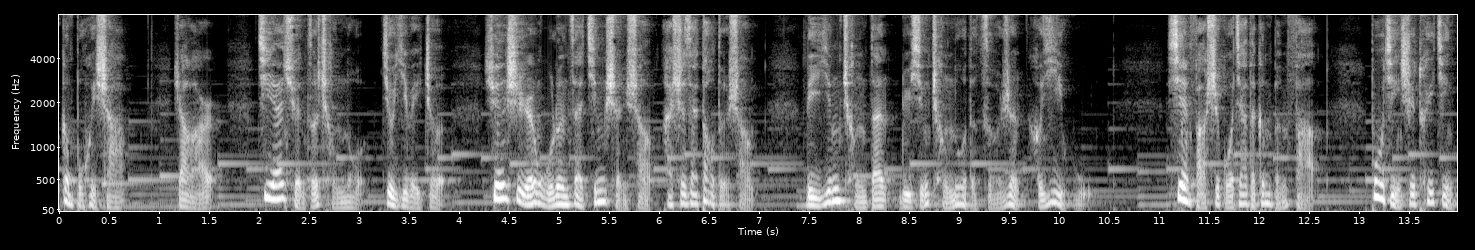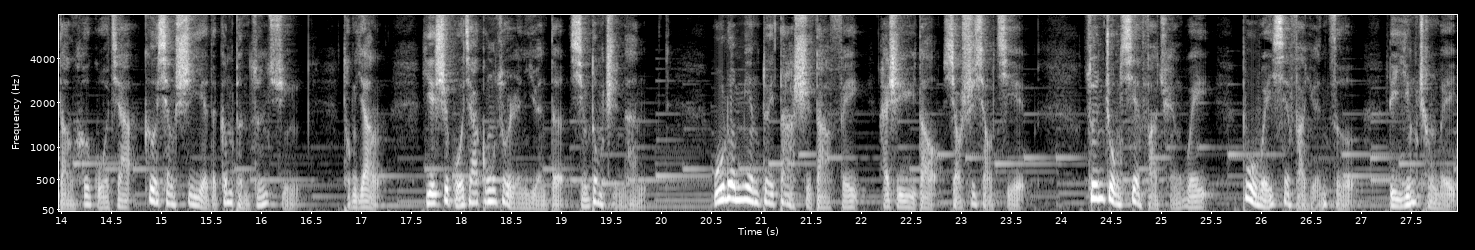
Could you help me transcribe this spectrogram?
更不会杀。然而，既然选择承诺，就意味着宣誓人无论在精神上还是在道德上，理应承担履行承诺的责任和义务。宪法是国家的根本法，不仅是推进党和国家各项事业的根本遵循，同样也是国家工作人员的行动指南。无论面对大是大非，还是遇到小事小节，尊重宪法权威，不违宪法原则，理应成为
